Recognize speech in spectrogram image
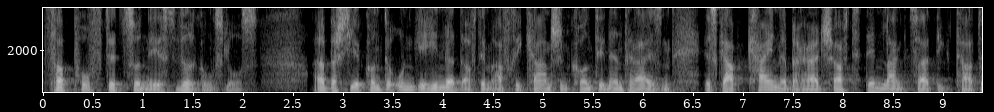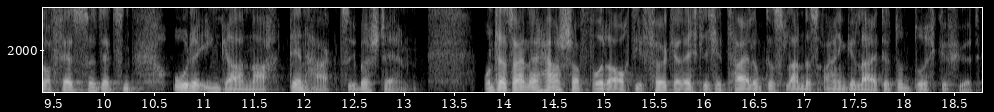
verpuffte zunächst wirkungslos. Al-Bashir konnte ungehindert auf dem afrikanischen Kontinent reisen. Es gab keine Bereitschaft, den Langzeitdiktator festzusetzen oder ihn gar nach Den Haag zu überstellen. Unter seiner Herrschaft wurde auch die völkerrechtliche Teilung des Landes eingeleitet und durchgeführt.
